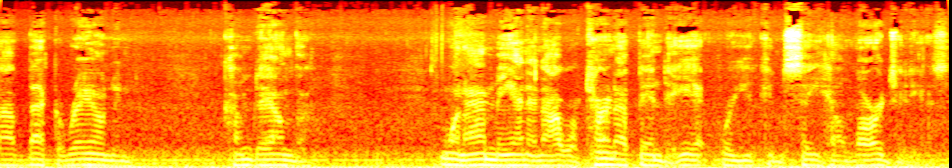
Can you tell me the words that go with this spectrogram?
drive back around and come down the one I'm in and I will turn up into it where you can see how large it is.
